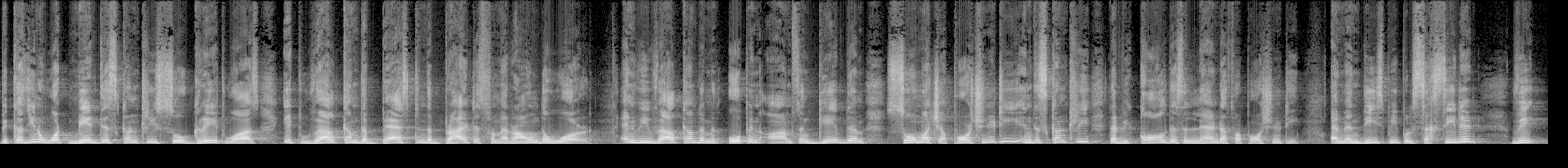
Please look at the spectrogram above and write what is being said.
Because you know what made this country so great was it welcomed the best and the brightest from around the world and we welcomed them with open arms and gave them so much opportunity in this country that we call this a land of opportunity. And when these people succeeded, we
